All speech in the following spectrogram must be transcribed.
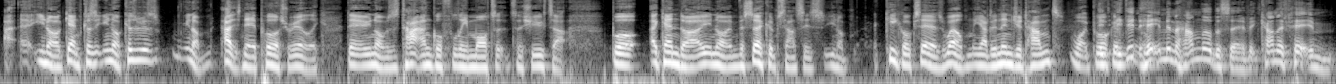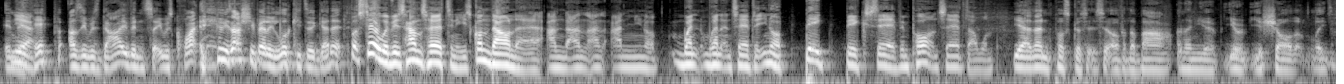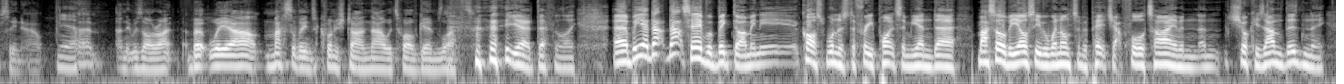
uh, you know, again, because you know, because it was you know, at his near post, really. You know, it was a tight angle for Lee Moore to, to shoot at. But again, though, you know, in the circumstances, you know, Kiko say as well, he had an injured hand. What, he It, broke it didn't hit him in the hand though. The save, it kind of hit him in Yeah. the hip as he was diving. So he was quite. He was actually very lucky to get it. But still, with his hands hurting, he's gone down there and, and, and, and you know went went and saved it. You know, a big big save, important save that one. Yeah, then Pușcaș hits it over the bar, and then you you're, you're sure that Leeds have seen it out. Yeah. um, and it was all right. But we are massively into crunch time now with 12 games left. yeah, definitely. Uh, but yeah, that, that save was big though. I mean, it, of course, won us the three points in the end. Uh, Marcel Bielsa even went onto the pitch at full time and, and shook his hand, didn't he?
